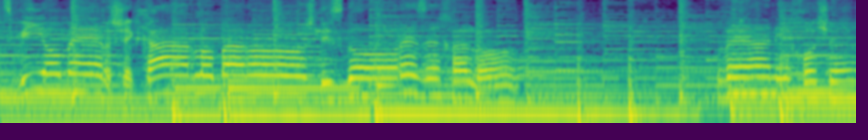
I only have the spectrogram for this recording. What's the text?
צבי אומר שקר לו בראש תסגור איזה חלון. ואני חושב,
